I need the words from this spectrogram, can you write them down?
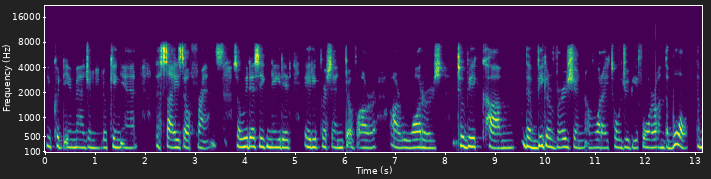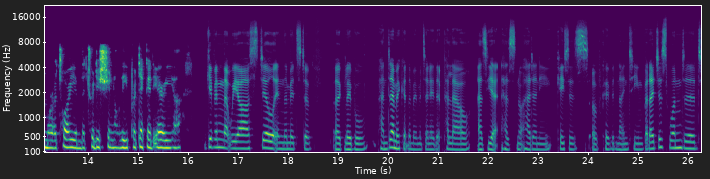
you could imagine looking at the size of France. So we designated 80% of our our waters to become the bigger version of what I told you before on the bul, the moratorium, the traditionally protected area. Given that we are still in the midst of a global pandemic at the moment. I know that Palau, as yet, has not had any cases of COVID 19, but I just wondered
